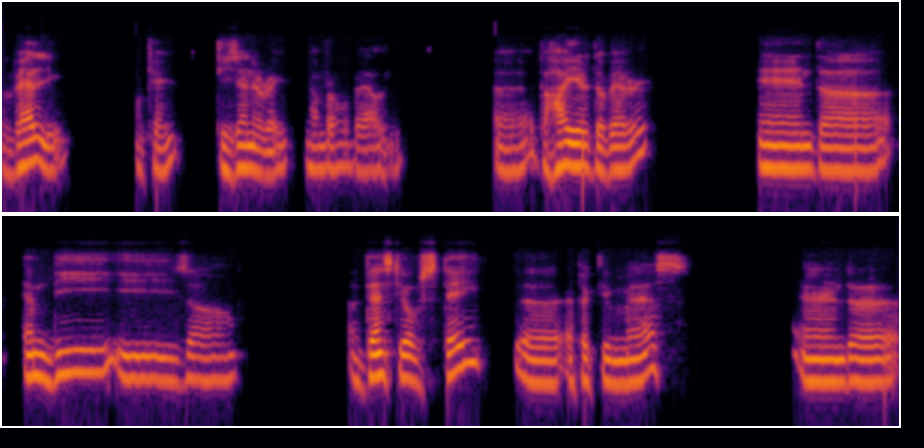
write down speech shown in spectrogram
value, okay, degenerate number of value. Uh, the higher the better. And uh, MD is uh, density of state, uh, effective mass, and uh,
